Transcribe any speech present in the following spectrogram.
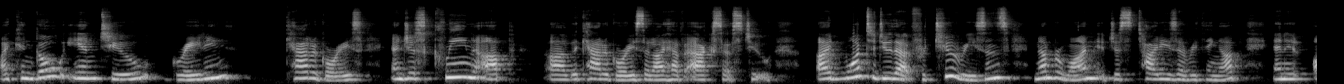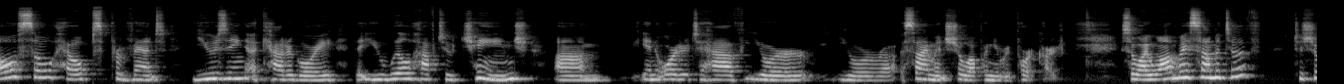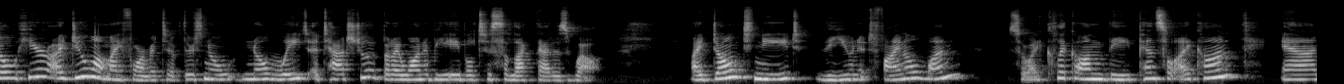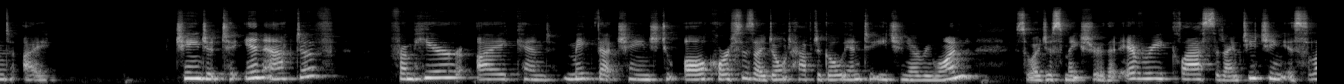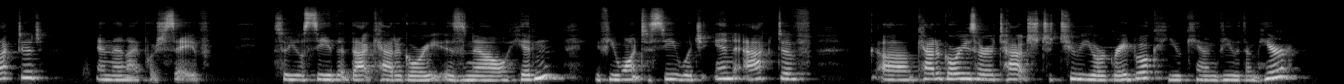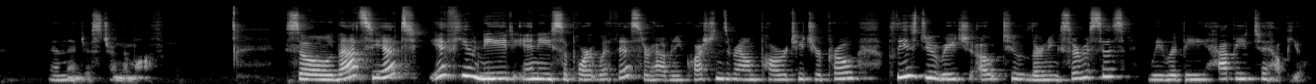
I can go into grading categories and just clean up uh, the categories that I have access to. I'd want to do that for two reasons. Number one, it just tidies everything up, and it also helps prevent using a category that you will have to change um, in order to have your your uh, assignment show up on your report card. So I want my summative to show here. I do want my formative. There's no no weight attached to it, but I want to be able to select that as well. I don't need the unit final one so I click on the pencil icon and I change it to inactive. From here, I can make that change to all courses. I don't have to go into each and every one. So I just make sure that every class that I'm teaching is selected and then I push save. So you'll see that that category is now hidden. If you want to see which inactive uh, categories are attached to your gradebook, you can view them here and then just turn them off. So that's it. If you need any support with this or have any questions around PowerTeacher Pro, please do reach out to Learning Services. We would be happy to help you.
